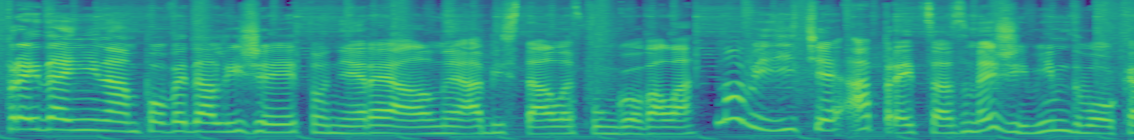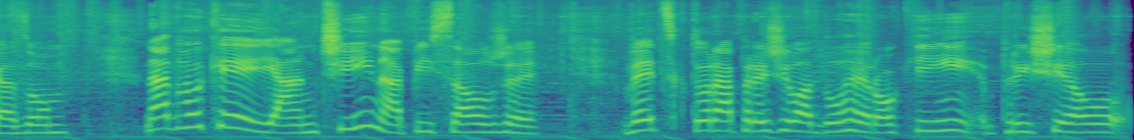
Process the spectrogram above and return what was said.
V predajni nám povedali, že je to nereálne, aby stále fungovala. No vidíte, a predsa sme živým dôkazom. Na dvojke je Janči, napísal, že vec, ktorá prežila dlhé roky, prišiel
